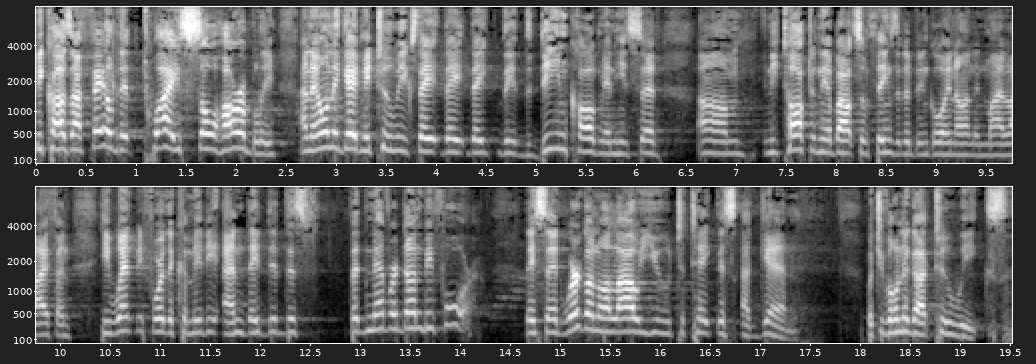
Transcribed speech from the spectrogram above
Because I failed it twice so horribly, and they only gave me two weeks. They, they, they, the, the dean called me and he said, um, and he talked to me about some things that had been going on in my life, and he went before the committee, and they did this they'd never done before. They said, We're going to allow you to take this again, but you've only got two weeks.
